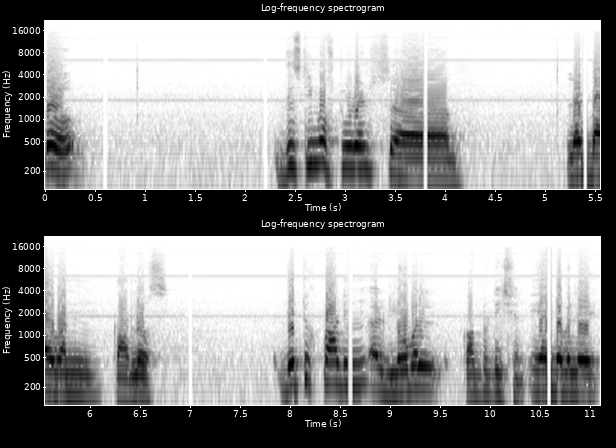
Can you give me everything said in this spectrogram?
So this team of students uh, led by one Carlos, they took part in a global competition AIAA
